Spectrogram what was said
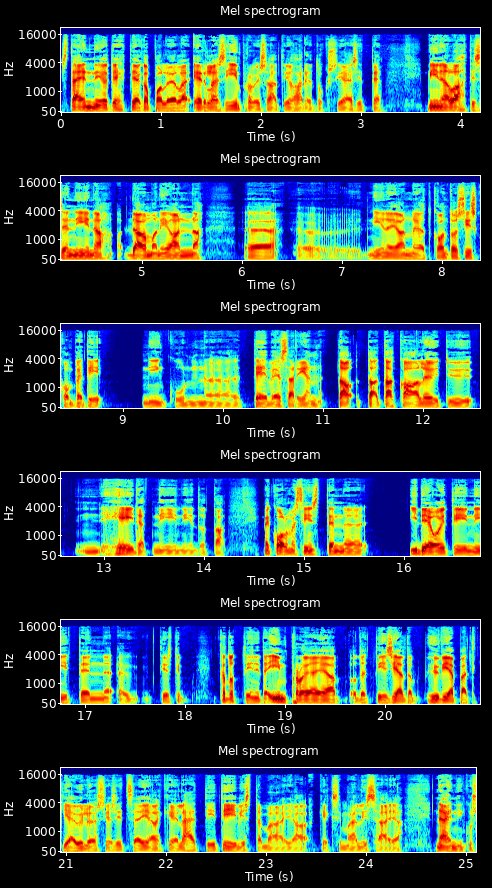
sitä ennen jo tehtiin aika paljon erilaisia improvisaatioharjoituksia. Ja sitten Miina Lahtisen, Niina, Dalmani, Anna, ää, Niina ja Anna, jotka on tuon Siskonpeti niin kuin TV-sarjan ta- ta- takaa löytyy heidät, niin, niin tota, me kolme siinä sitten ideoitiin niiden, tietysti katsottiin niitä improja ja otettiin sieltä hyviä pätkiä ylös ja sitten sen jälkeen lähdettiin tiivistämään ja keksimään lisää ja näin niin kuin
